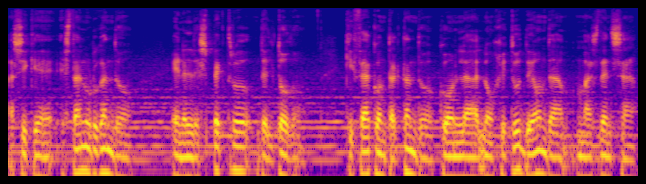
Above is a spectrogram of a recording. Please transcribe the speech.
así que están hurgando en el espectro del todo quizá contactando con la longitud de onda más densa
